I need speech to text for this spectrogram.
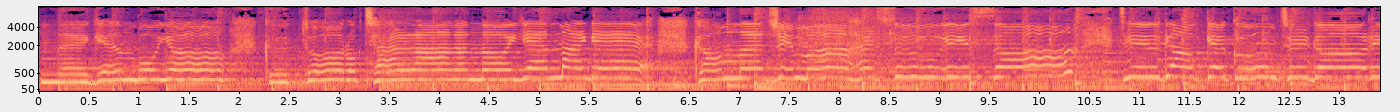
내겐 보여. 그토록 찬란한 너의 날개. 겁내지 마. 할 수 있어. 뜨겁게 꿈틀거리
